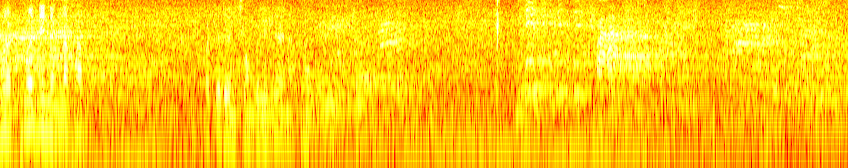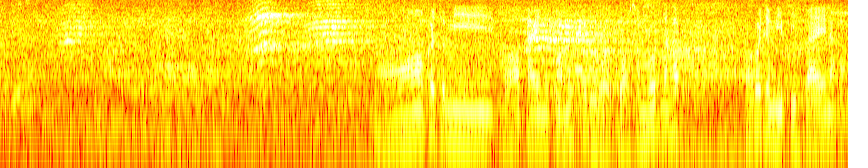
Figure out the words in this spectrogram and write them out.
มืดมืดนิดนึงนะครับ ก็จะเดินชมไปเรื่อยๆนะครับอ๋อ ก็จะมีขออภัยในความไม่สะดวกบอกชำรุดนะครับเขาก็จะมีปิดไว้นะครับ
